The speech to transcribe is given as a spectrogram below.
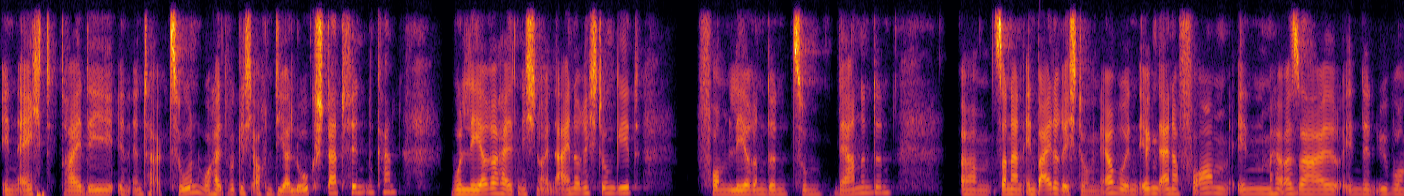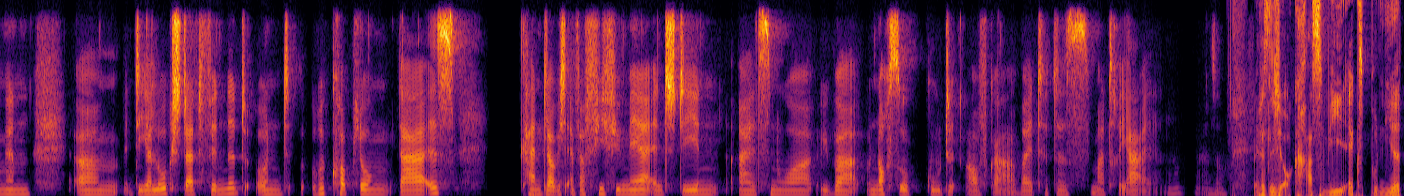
in echt 3D in Interaktion, wo halt wirklich auch ein Dialog stattfinden kann wo Lehre halt nicht nur in eine Richtung geht, vom Lehrenden zum Lernenden, ähm, sondern in beide Richtungen, ja, wo in irgendeiner Form im Hörsaal, in den Übungen ähm, Dialog stattfindet und Rückkopplung da ist, kann, glaube ich, einfach viel, viel mehr entstehen als nur über noch so gut aufgearbeitetes Material. Ne? Also. Wäre das nicht auch krass, wie exponiert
